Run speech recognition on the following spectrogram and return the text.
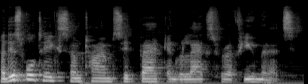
Now this will take some time, sit back and relax for a few minutes.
